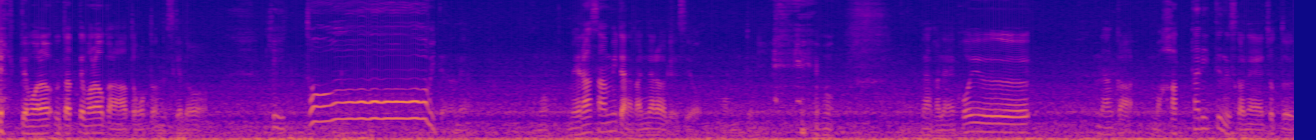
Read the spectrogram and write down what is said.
やってもらう歌ってもらおうかなと思ったんですけど「きっと」みたいなね。もうメラさんみたいな感じになるわけですよ。本当に。もうなんかねこういうなんか、まあ、はったりっていうんですかね。ちょっと、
